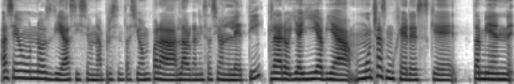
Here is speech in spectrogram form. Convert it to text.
hace unos días hice una presentación para la organización Leti, claro, y allí había muchas mujeres que también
